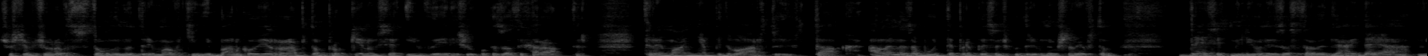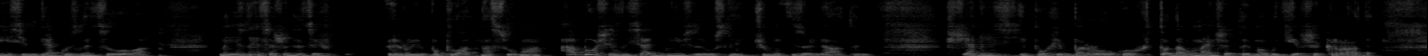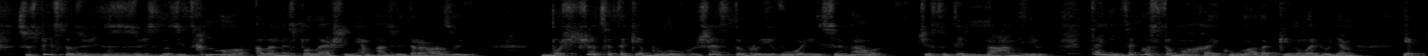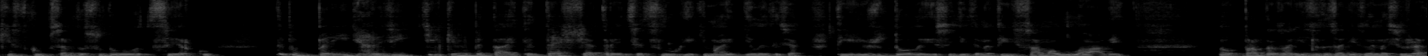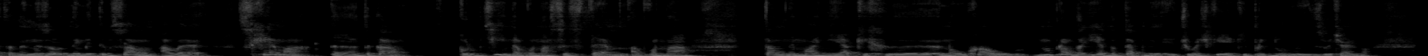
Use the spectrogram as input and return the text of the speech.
що ще вчора стомлено дрімав в тіні банкової, раптом прокинувся і вирішив показати характер. Тримання під вартою, так, але не забудьте приписочку дрібним шрифтом. 10 мільйонів застави для Гайдая, 8 для Кузнецова. Мені здається, що для цих героїв поплатна сума або 60 днів у слідчому ізоляторі. Щедрість епохи бароко. Хто дав менше, той, мабуть, гірше краде. Суспільство, зві- звісно, зітхнуло, але не з полегшенням, а з відразою. Бо що це таке було? Жест доброї волі, сигнал чистоти намірів. Та ні, це костомаха, яку влада кинула людям як кістку псевдосудового цирку. Типу, беріть, гризіть, тільки не питайте, де ще 30 слуг, які мають ділитися тією ж долею, сидіти на тій самій лаві. Ну, правда, за, різ, за різними сюжетами, не за одним і тим самим, але схема е, така корупційна, вона системна, вона. Там немає ніяких е, ноу-хау. Ну, правда, є дотепні чувачки, які придумують, звичайно,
